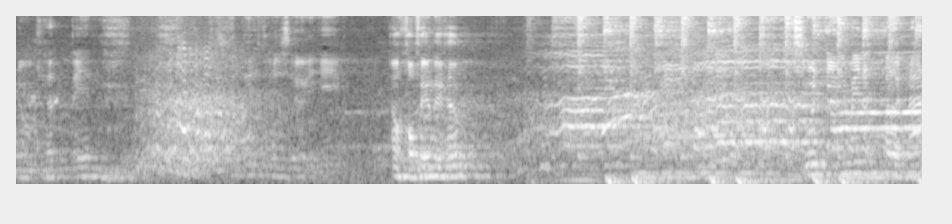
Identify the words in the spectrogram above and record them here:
หนูแค่เต้นเต้นเฉยๆเองเอ้าขอเพลงหน่อยครับ ชุดนี้ไม่ได้เปิดหน้า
